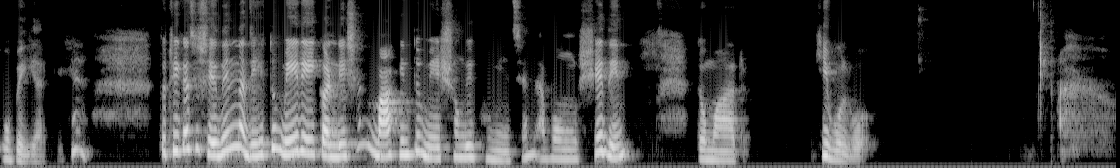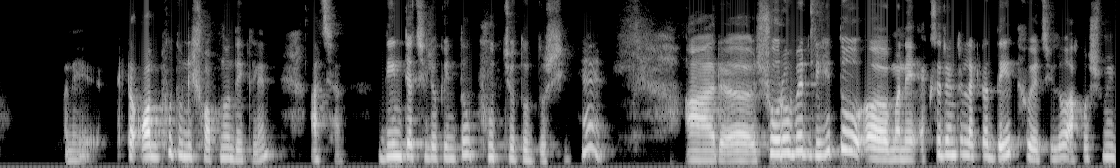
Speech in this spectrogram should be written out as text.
হবেই আর কি হ্যাঁ? তো ঠিক আছে, সেদিন না যেহেতু মেয়ের এই কন্ডিশন মা কিন্তু মেয়ের সঙ্গে ঘুমিয়েছেন এবং সেদিন তোমার, কি বলব? মানে একটা অদ্ভুত উনি স্বপ্ন দেখলেন। আচ্ছা দিনটা ছিল কিন্তু ভূত চতুর্দশী হ্যাঁ? আর সৌরভের যেহেতু মানে অ্যাক্সিডেন্টাল একটা ডেথ হয়েছিল আকস্মিক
